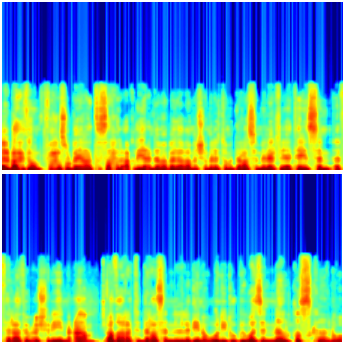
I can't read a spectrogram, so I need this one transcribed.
الباحثون فحصوا البيانات الصحة العقلية عندما بلغ من شملتهم الدراسة من الفئتين سن ال 23 عام. أظهرت الدراسة أن الذين ولدوا بوزن ناقص كانوا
